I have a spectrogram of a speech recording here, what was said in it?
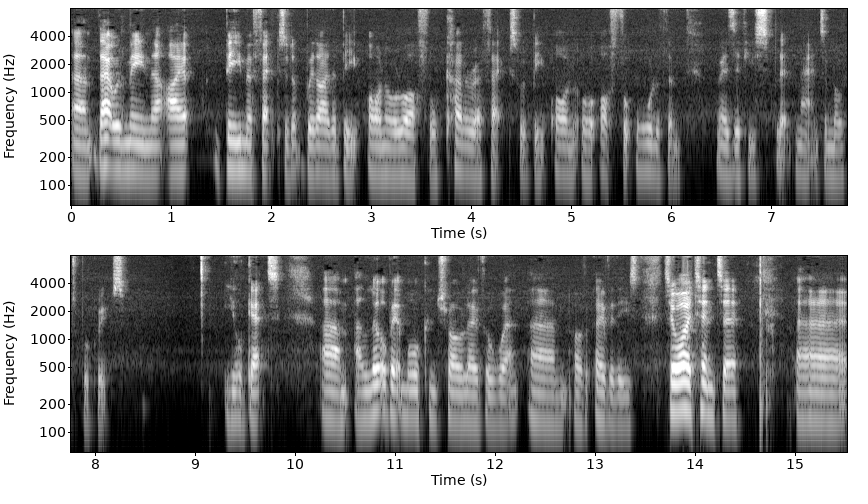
um, that would mean that I beam effects would either be on or off, or color effects would be on or off for all of them. Whereas if you split them out into multiple groups, you'll get um, a little bit more control over um, over these. So I tend to, uh,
